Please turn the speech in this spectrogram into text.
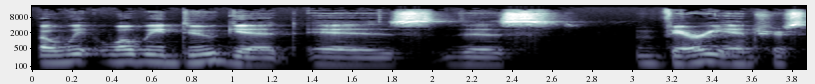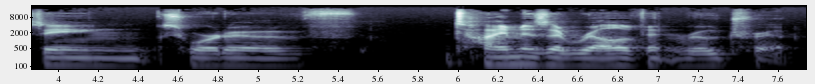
But we, what we do get is this very interesting sort of time is a relevant road trip.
